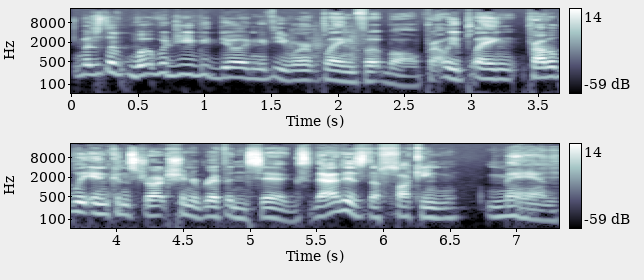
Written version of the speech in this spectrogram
What's the what would you be doing if you weren't playing football? Probably playing probably in construction ripping cigs. That is the fucking man.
